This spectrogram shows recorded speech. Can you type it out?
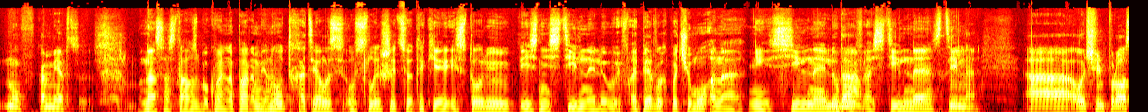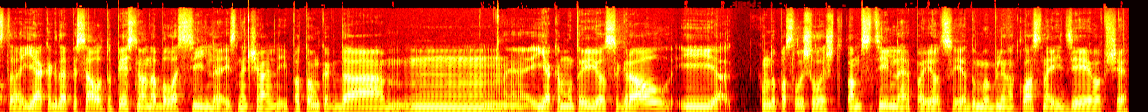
ну, в коммерцию, скажем. У нас осталось буквально пара минут. Да. Хотелось услышать все-таки историю песни «Стильная любовь». Во-первых, почему она не сильная любовь, да. а стильная? Стильная. А, очень просто. Я когда писал эту песню, она была сильная изначально. И потом, когда я кому-то ее сыграл, и кому-то послышалось, что там стильная поется. Я думаю, блин, а классная идея вообще.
